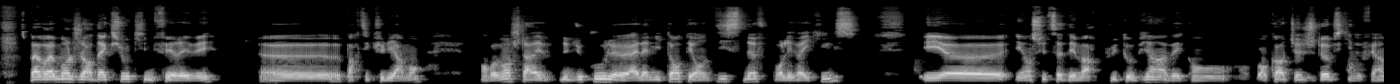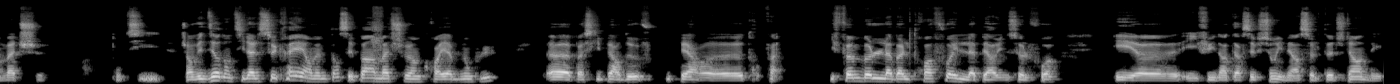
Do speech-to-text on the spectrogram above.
c'est pas vraiment le genre d'action qui me fait rêver euh, particulièrement. En revanche, t'arrives du coup à la mi-temps, t'es en 19 pour les Vikings. Et, euh, et ensuite, ça démarre plutôt bien avec en, encore Josh Dobbs qui nous fait un match dont il, j'ai envie de dire dont il a le secret. Et en même temps, c'est pas un match incroyable non plus euh, parce qu'il perd deux, il perd, euh, il fumble la balle trois fois, il la perd une seule fois et, euh, et il fait une interception, il met un seul touchdown, mais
